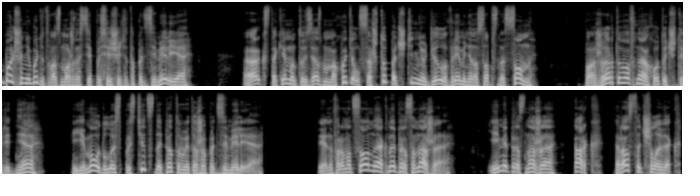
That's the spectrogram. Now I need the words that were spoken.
больше не будет возможности посещать это подземелье. Арк с таким энтузиазмом охотился, что почти не уделил времени на собственный сон. Пожертвовав на охоту 4 дня, ему удалось спуститься до пятого этажа подземелья. Информационное окно персонажа. Имя персонажа — Арк, раса — человек.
